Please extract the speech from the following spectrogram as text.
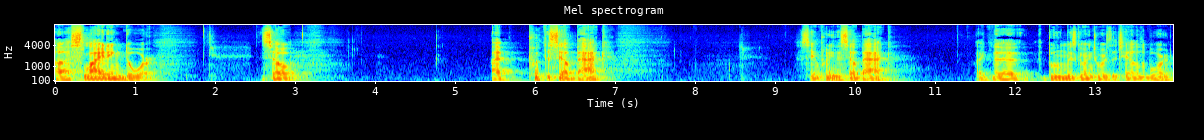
a sliding door. So I put the sail back See, I'm putting the sail back, like the, the boom is going towards the tail of the board.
